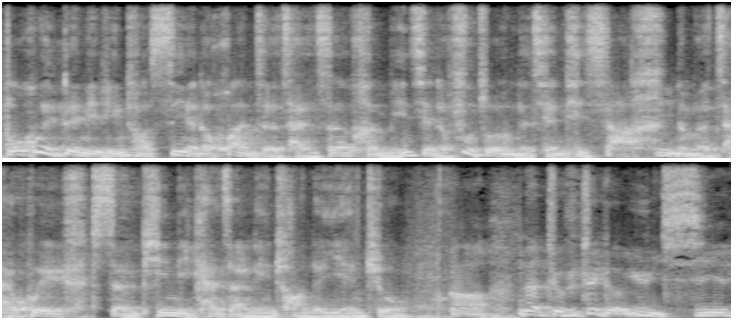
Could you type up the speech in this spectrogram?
不会对你临床试验的患者产生很明显的副作用的前提下，那么才会审批你开展临床的研究。啊，那就是这个预期，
